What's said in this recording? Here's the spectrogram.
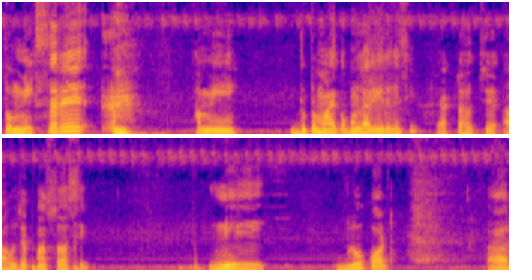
তো মিক্সারে আমি দুটো মাইক্রোফোন লাগিয়ে রেখেছি। একটা হচ্ছে আহুজা পাঁচশো আশি, নীল ব্লু কড আর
